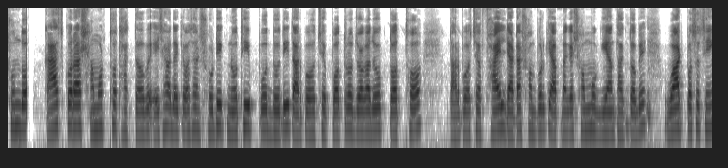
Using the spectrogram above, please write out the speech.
সুন্দর কাজ করার সামর্থ্য থাকতে হবে। এছাড়াও দেখতে পাচ্ছেন সঠিক নথি পদ্ধতি, তারপর হচ্ছে পত্র যোগাযোগ তথ্য, তারপর হচ্ছে ফাইল ডাটা সম্পর্কে আপনাকে সম্যক জ্ঞান থাকতে হবে। ওয়ার্ড প্রসেসিং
